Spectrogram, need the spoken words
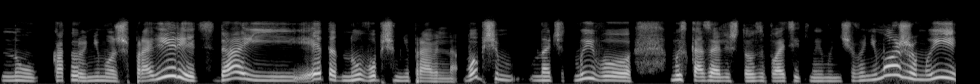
ну, которую не можешь проверить, да, и это, ну, в общем, неправильно. В общем, значит, мы его, мы сказали, что заплатить мы ему ничего не можем, и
